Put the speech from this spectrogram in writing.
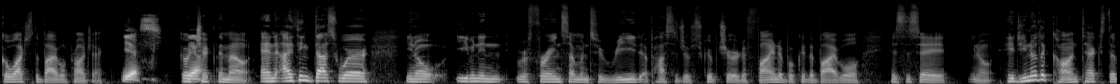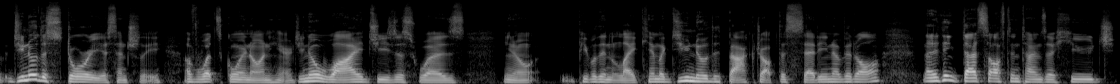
go watch the Bible Project. Yes. Go yeah. check them out. And I think that's where, you know, even in referring someone to read a passage of scripture or to find a book of the Bible is to say, you know, hey, do you know the context of do you know the story essentially of what's going on here? Do you know why Jesus was, you know, people didn't like him? Like, do you know the backdrop, the setting of it all? And I think that's oftentimes a huge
